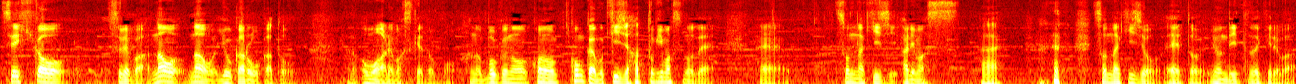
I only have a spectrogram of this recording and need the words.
正規化をすれば、なお、なお良かろうかと思われますけども、あの、僕の、この、今回も記事貼っときますので、えーそんな記事あります。はい。そんな記事を、えっ、と、読んでいただければ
